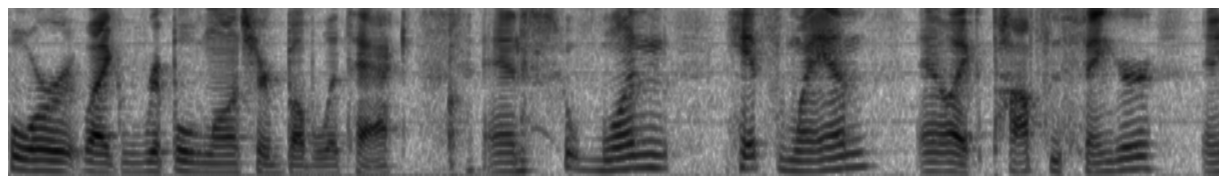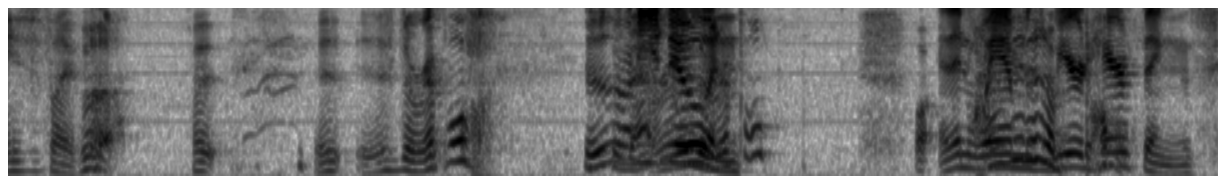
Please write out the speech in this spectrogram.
poor like ripple launcher bubble attack, and one hits Wham and it, like pops his finger, and he's just like, what, is, is this the ripple? What are you really the doing? ripple? Wha- And then Wham's weird hair things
